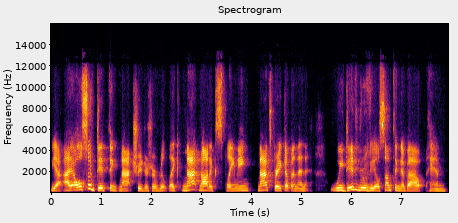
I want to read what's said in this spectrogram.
yeah. I also did think Matt treated her real like Matt not explaining Matt's breakup, and then we did reveal something about him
